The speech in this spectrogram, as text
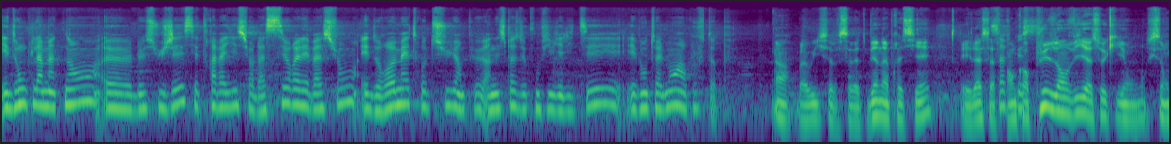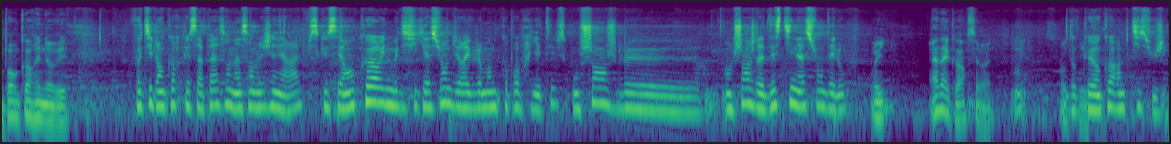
Et donc là maintenant, euh, le sujet, c'est de travailler sur la surélévation et de remettre au-dessus un peu un espace de convivialité, éventuellement un rooftop. Ah bah oui, ça, ça va être bien apprécié. Et là, ça Sauf fera encore plus envie à ceux qui ont qui sont pas encore rénovés. Faut-il encore que ça passe en assemblée générale, puisque c'est encore une modification du règlement de copropriété, puisqu'on change le, on change la destination des lots. Oui. Ah d'accord, c'est vrai. Oui. Donc euh, encore un petit sujet.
